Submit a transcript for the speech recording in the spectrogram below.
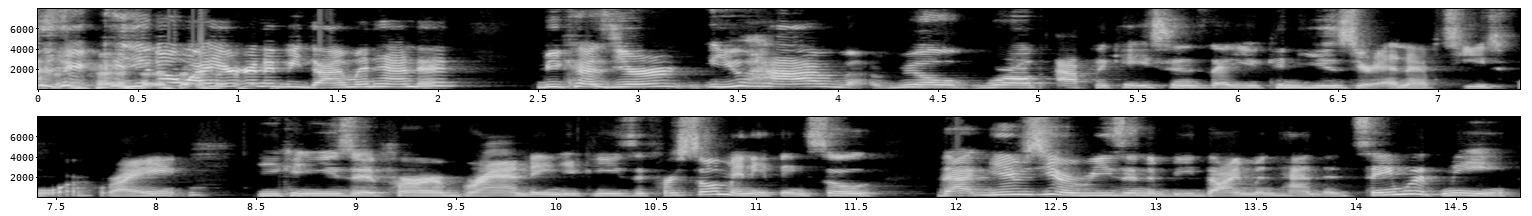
you know why you're going to be diamond handed? Because you're you have real world applications that you can use your NFTs for, right? You can use it for branding. You can use it for so many things. So that gives you a reason to be diamond handed. Same with me.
